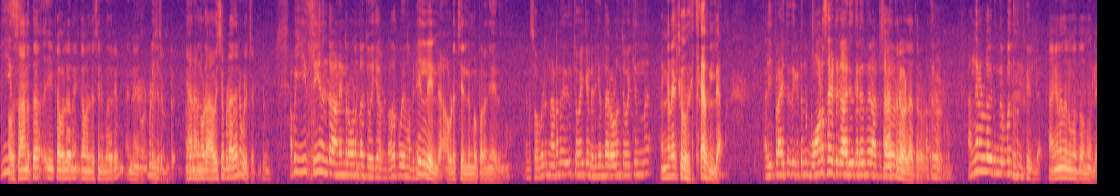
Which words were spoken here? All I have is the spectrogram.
ഈ അവസാനത്തെ ഈ കമല കമലിന്റെ സിനിമ വരെയും എന്നെ വിളിച്ചിട്ടുണ്ട്. ഞാൻ അങ്ങോട്ട് ആവശ്യപ്പെടാതെ തന്നെ വിളിച്ചിട്ടുണ്ട്. അപ്പോൾ ഈ സീൻ എന്താണ്? എന്റെ റോൾ എന്താ ചോദിക്കാറുണ്ടോ? അത് പോയി ഇല്ല ഇല്ല. അവിടെ ചെല്ലുമ്പോൾ പറഞ്ഞായിരുന്നു. സ്വാഭാവിക നടന്ന രീതിയിൽ ചോദിക്കണ്ട. എനിക്ക് എന്താ റോളം ചോദിക്കുന്ന? അങ്ങനെ ചോദിക്കാറില്ല. അല്ല ഈ പ്രായത്തിൽ ഇത് കിട്ടുന്ന ബോണസ് ആയിട്ട് കാര്യം കരുതുന്ന അത്രേ ഉള്ളൂ അത്രേ ഉള്ളൂ. അത്രേ ഉള്ളൂ. അങ്ങനെയുള്ള ഒരു നിർബന്ധമൊന്നുമില്ല. അങ്ങനെ നിർബന്ധമൊന്നുമില്ല.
